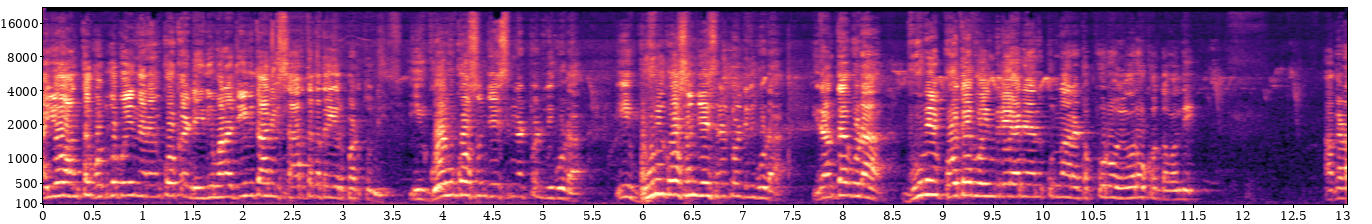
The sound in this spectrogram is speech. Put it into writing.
అయ్యో అంత కొట్టుకుపోయింది అని అనుకోకండి. ఇది మన జీవితానికి సార్థకత ఏర్పడుతుంది. ఈ గోవు కోసం చేసినటువంటిది కూడా ఈ భూమి కోసం చేసినటువంటిది కూడా ఇదంతా కూడా భూమి పోతే పోయిందిలే అని అనుకున్నారట పూర్వం ఎవరో కొంతమంది. అక్కడ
